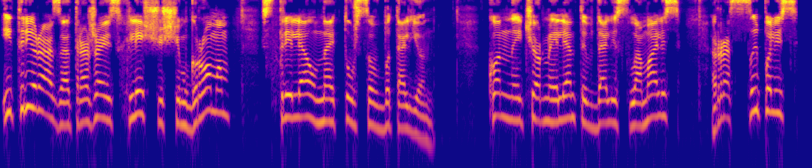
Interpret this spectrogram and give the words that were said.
и три раза, отражаясь хлещущим громом, стрелял Найтурсов батальон. Конные черные ленты вдали сломались, рассыпались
